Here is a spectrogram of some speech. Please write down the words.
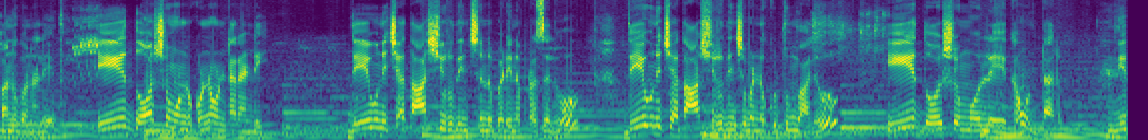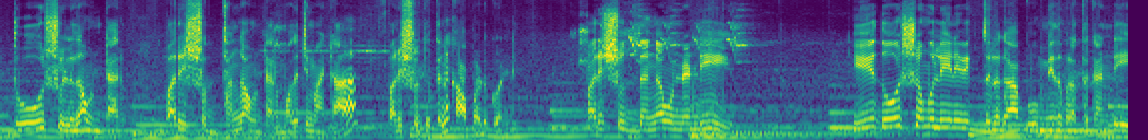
కనుగొనలేదు. ఏ దోషం ఉండకుండా ఉంటారండి. దేవుని చేత ఆశీర్వదించబడిన ప్రజలు దేవుని చేత ఆశీర్వదించబడిన కుటుంబాలు ఏ దోషము లేక ఉంటారు. నిర్దోషులుగా ఉంటారు. పరిశుద్ధంగా ఉంటారు. మొదటి మాట పరిశుద్ధతను కాపాడుకోండి. పరిశుద్ధంగా ఉండండి. ఏ దోషము లేని వ్యక్తులుగా భూమి మీద బ్రతకండి.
